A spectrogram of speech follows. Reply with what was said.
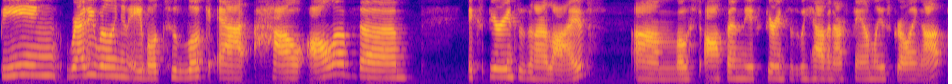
being ready, willing, and able to look at how all of the experiences in our lives, um, most often the experiences we have in our families growing up,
